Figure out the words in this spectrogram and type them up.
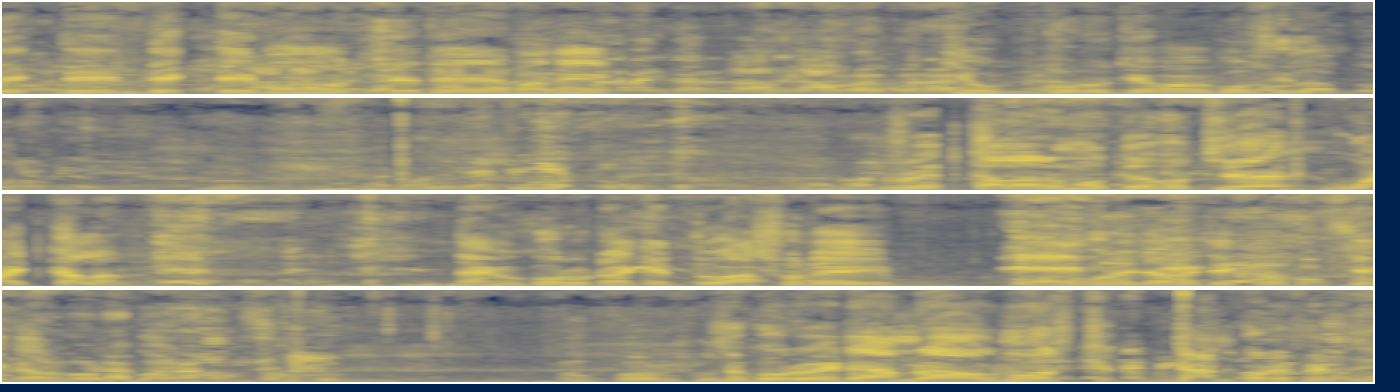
দেখতে দেখতেই মনে হচ্ছে যে মানে কিউট গরু যেভাবে বলছিলাম। রেড কালারের মধ্যে হচ্ছে হোয়াইট কালার দেখো গরুটা কিন্তু আসলেই মন ভরে যাবে যে যে কারও। গরুটা, গরুটা খুব সুন্দর। খুব সুন্দর। তো গরু এটা আমরা অলমোস্ট ডান করে ফেলছি।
